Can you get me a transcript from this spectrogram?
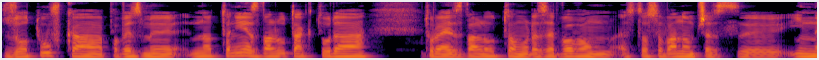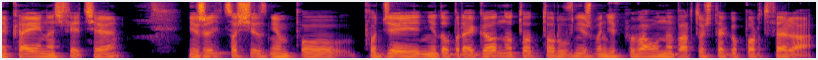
złotówka, powiedzmy, no to nie jest waluta, która, która jest walutą rezerwową stosowaną przez y, inne kraje na świecie. Jeżeli coś się z nią po, podzieje niedobrego, no to to również będzie wpływało na wartość tego portfela.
